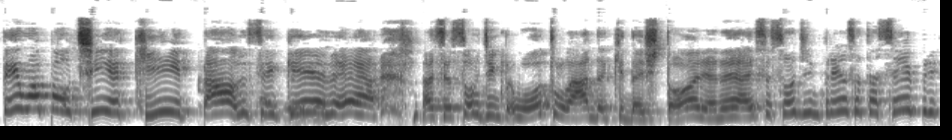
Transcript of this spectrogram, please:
tem uma pautinha aqui e tal, não sei o é quê, né? Assessor de o outro lado aqui da história, né? A assessor de imprensa tá sempre.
